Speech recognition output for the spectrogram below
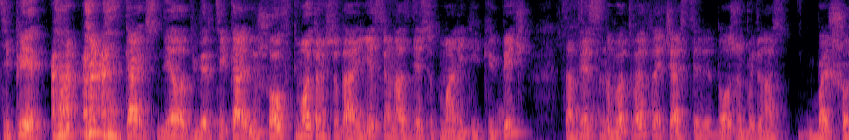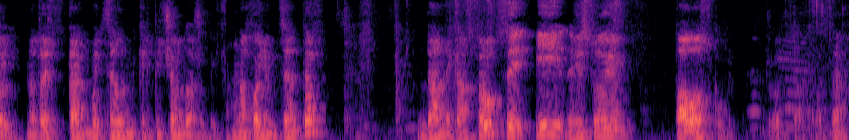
Теперь, как сделать вертикальный шов? Смотрим сюда. Если у нас здесь вот маленький кирпич, соответственно, вот в этой части должен быть у нас большой. Ну, то есть, как бы целым кирпичом должен быть. Находим центр данной конструкции и рисуем полоску. Вот так вот, да?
